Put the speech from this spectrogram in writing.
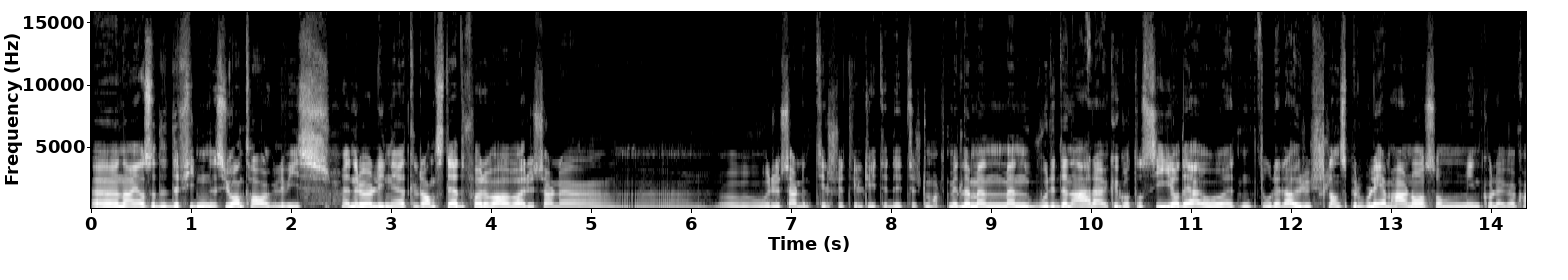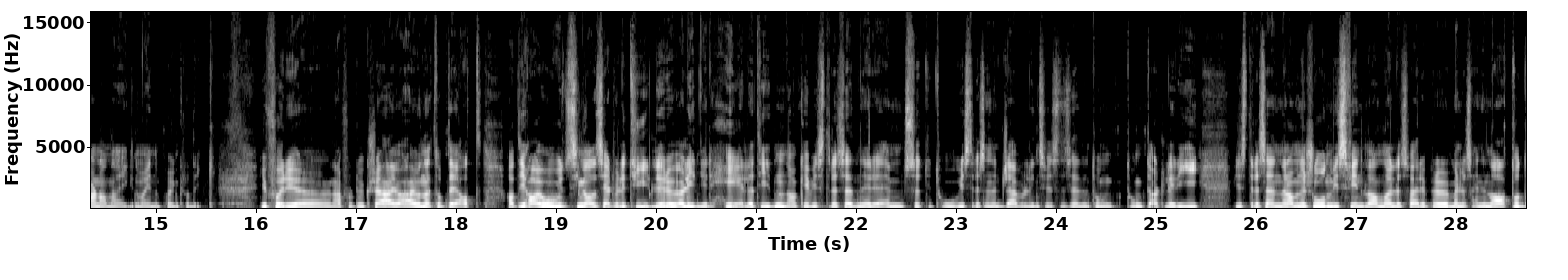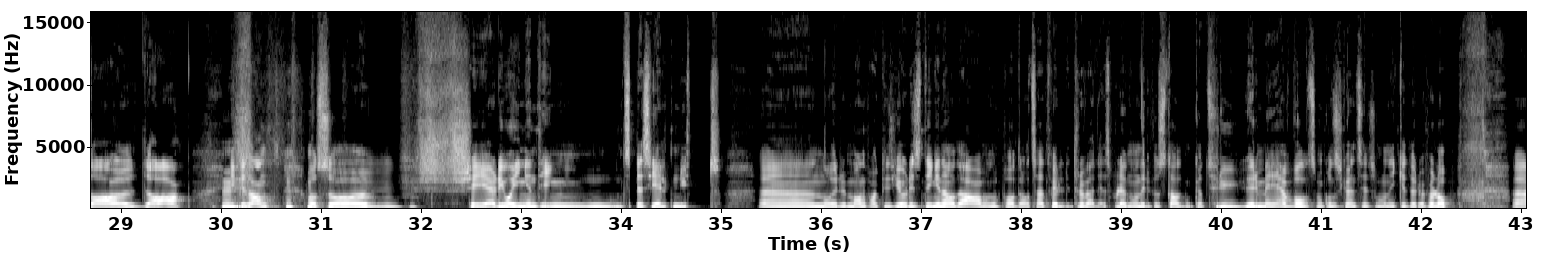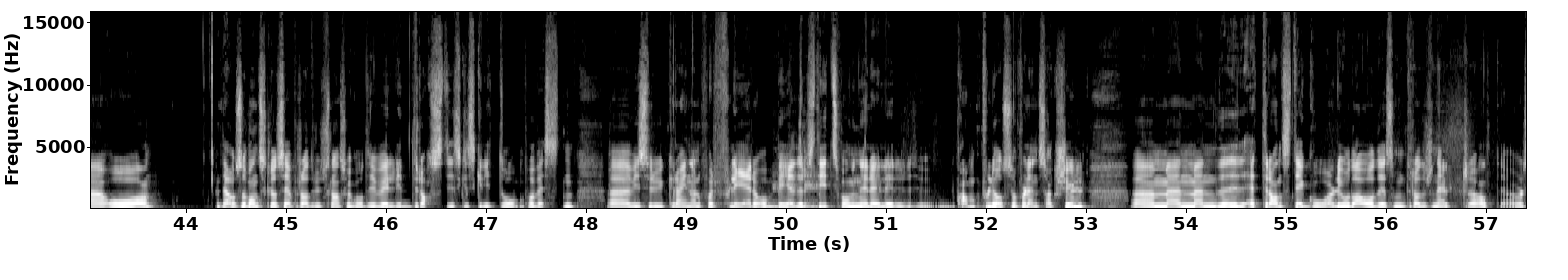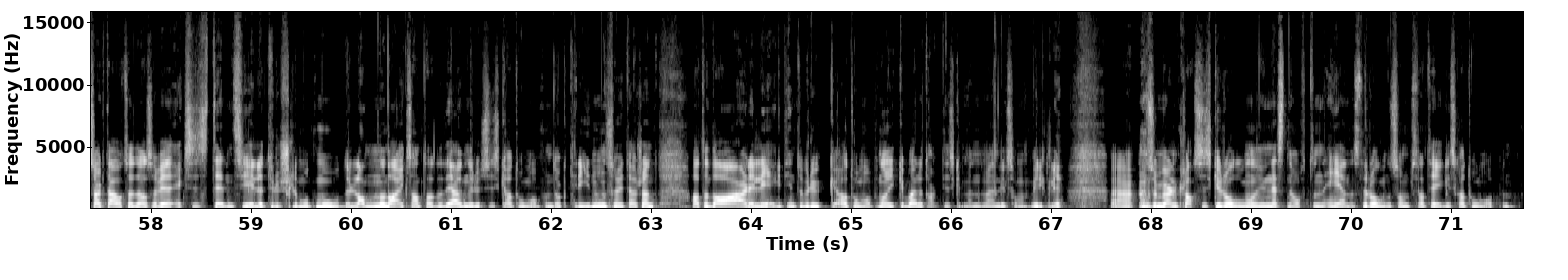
Uh, nei, altså det, det, finnes jo antageligvis en rød linje et eller annet sted for hva, hva russerne Hvor russerne til slutt vil ty til det ytterste maktmiddelet, men, men, hvor den er, er jo ikke godt å si. Og det er jo en stor del av Russlands problem her nå, som min kollega Karen Anna Eggen var inne på i en kronikk i forrige nei, for uker siden, er, er, jo nettopp det at, at, de har jo signalisert veldig tydelige røde linjer hele tiden. Ok, Hvis dere sender M72, hvis dere sender Javelins, hvis dere sender tungt, tungt artilleri, hvis dere sender ammunisjon, hvis Finland eller Sverige prøver å melde seg inn i Nato, da, da ikke sant? Og så skjer det jo ingenting spesielt nytt når man faktisk gjør disse tingene. Og da har man pådratt seg et veldig troverdighetsproblem. Man driver stadig og truer med voldsomme konsekvenser som man ikke tør å følge opp. Uh, og det er også vanskelig å se for seg at Russland skal gå til veldig drastiske skritt overfor Vesten eh, hvis ukrainerne får flere og bedre stridsvogner, eller kampfly også, for den saks skyld. Eh, men, men, et eller annet sted går det jo da, og det som tradisjonelt alltid har vært sagt, er at det altså eksistensielle trusler mot moderlandene. Da, ikke sant? At det er jo den russiske atomvåpendoktrinen, så vidt jeg har skjønt. At da er det legitimt å bruke atomvåpen, og ikke bare taktiske, men, men liksom virkelig. Eh, som jo er den klassiske rollen, nesten ofte den eneste rollen som strategisk atomvåpen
